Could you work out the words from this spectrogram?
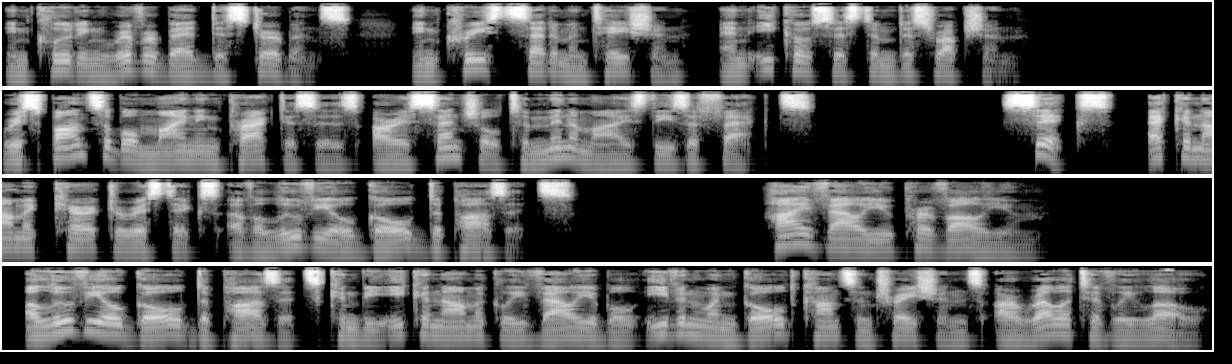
including riverbed disturbance, increased sedimentation, and ecosystem disruption. Responsible mining practices are essential to minimize these effects. 6. Economic characteristics of alluvial gold deposits. High value per volume. Alluvial gold deposits can be economically valuable even when gold concentrations are relatively low,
